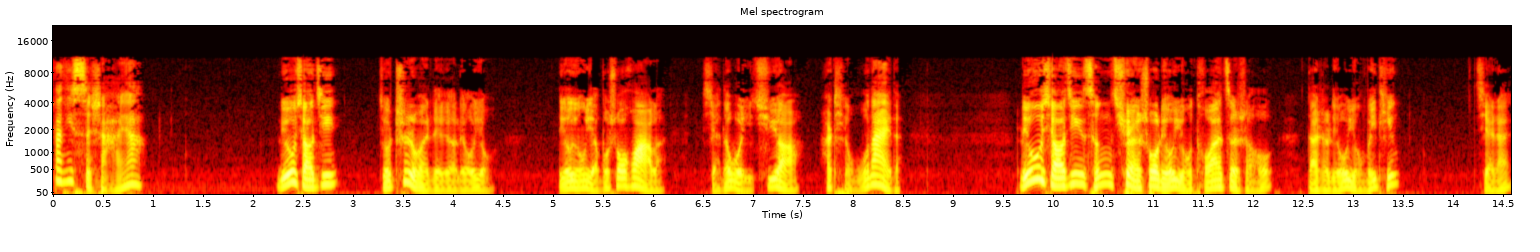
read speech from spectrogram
那你死啥呀？刘小金就质问这个刘勇，刘勇也不说话了，显得委屈啊。还挺无奈的。刘小金曾劝说刘勇投案自首，但是刘勇没听。显然，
